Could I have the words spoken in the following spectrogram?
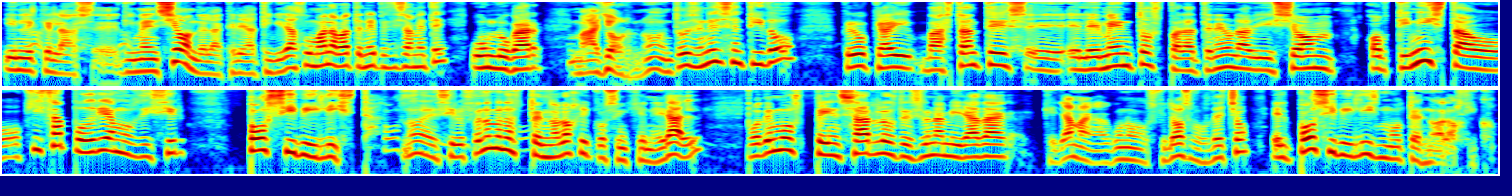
y en el que la eh, dimensión de la creatividad humana va a tener precisamente un lugar mayor, ¿no? Entonces, en ese sentido, creo que hay bastantes eh, elementos para tener una visión optimista o, quizá podríamos decir posibilista, ¿no? Es decir, los fenómenos tecnológicos en general podemos pensarlos desde una mirada que llaman algunos filósofos, de hecho, el posibilismo tecnológico.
